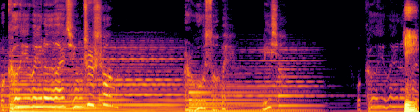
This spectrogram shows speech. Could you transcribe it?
我可以为了爱情至上而无所谓理想。我可以为了一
